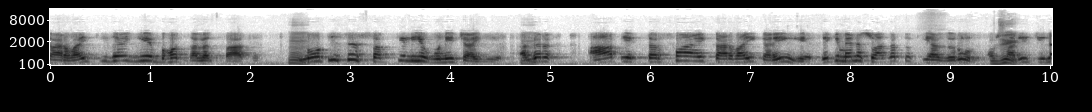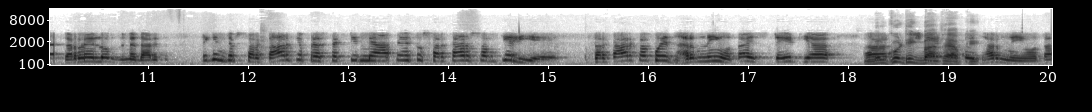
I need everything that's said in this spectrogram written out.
कार्रवाई की जाए ये बहुत गलत बात है। नोटिस सबके लिए होनी चाहिए। अगर आप एक तरफा एक कार्रवाई करेंगे देखिए मैंने स्वागत तो किया ज़रूर और सारी चीज़ें कर रहे हैं लोग ज़िम्मेदारी से। लेकिन जब सरकार के पर्सपेक्टिव में आते हैं तो सरकार सबके लिए है। सरकार का कोई धर्म नहीं होता स्टेट या बिल्कुल ठीक बात है कोई आपकी। धर्म नहीं होता।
